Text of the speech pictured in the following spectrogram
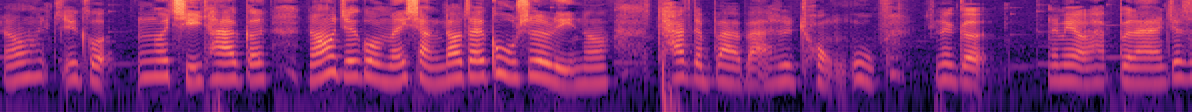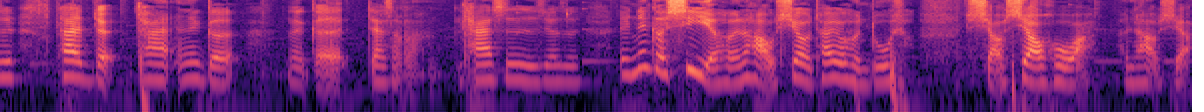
然后结果因为其他跟，然后结果没想到在故事里呢，他的爸爸是宠物，那个。那没有，他本来就是他的，他那个那个叫什么？他是就是，诶，那个戏也很好笑，他有很多小笑话，很好笑，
